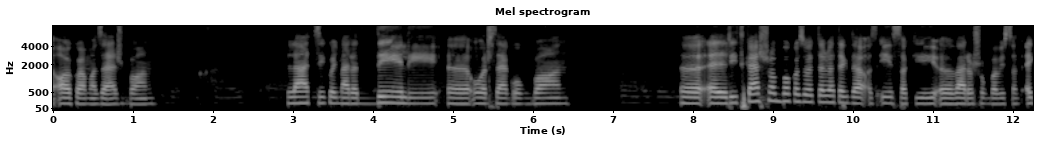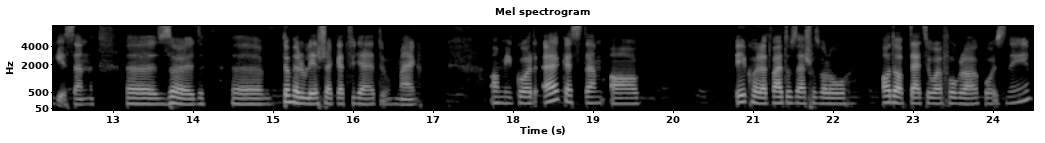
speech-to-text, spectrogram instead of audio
alkalmazásban. Látszik, hogy már a déli országokban ritkásabbak az zöld területek, de az északi városokban viszont egészen zöld tömörüléseket figyeltünk meg. Amikor elkezdtem a éghajlatváltozáshoz való adaptációval foglalkozni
